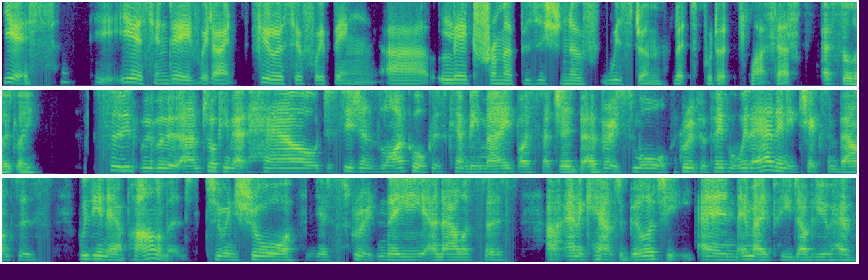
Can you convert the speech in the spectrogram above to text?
Yes, yes, indeed. We don't feel as if we're being uh, led from a position of wisdom, let's put it like that. Absolutely. So we were um, talking about how decisions like AUKUS can be made by such a, a very small group of people without any checks and balances within our parliament to ensure you know, scrutiny, analysis, uh, and accountability. And MAPW have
